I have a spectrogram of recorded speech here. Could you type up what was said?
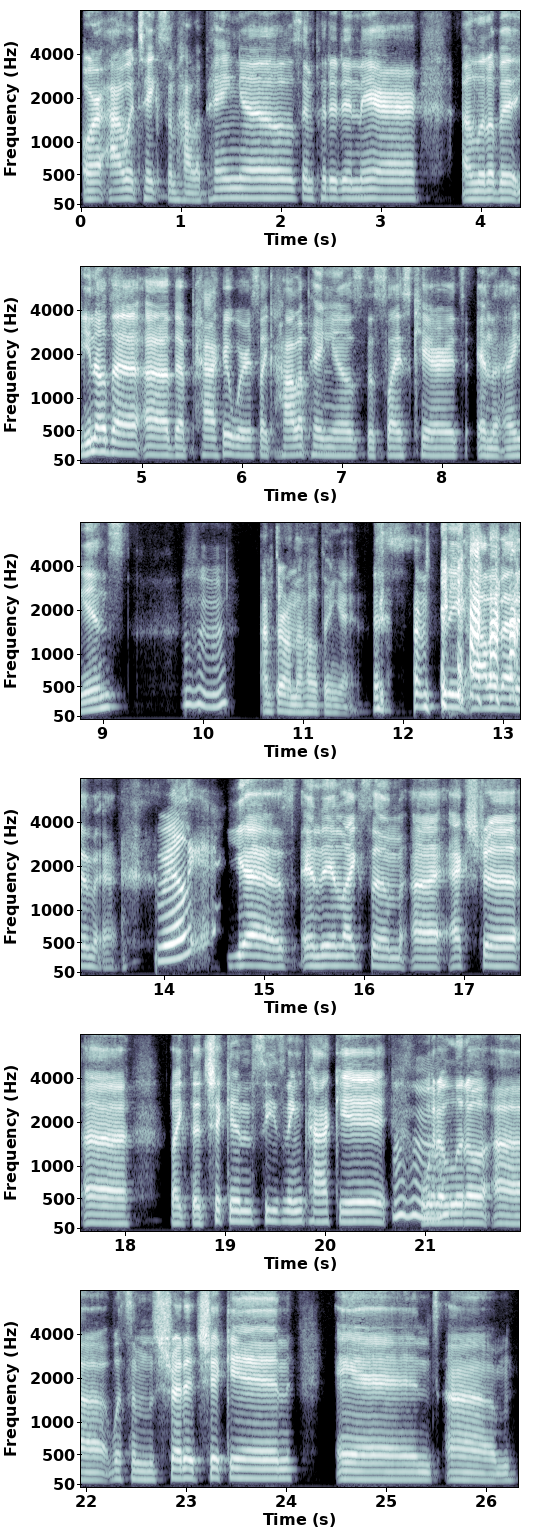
or I would take some jalapenos and put it in there a little bit. You know the uh the packet where it's like jalapenos, the sliced carrots, and the onions? hmm I'm throwing the whole thing in. I'm putting all of that in there. Really? Yes, and then like some uh extra uh like the chicken seasoning packet with a hmm little uh with some shredded chicken and um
